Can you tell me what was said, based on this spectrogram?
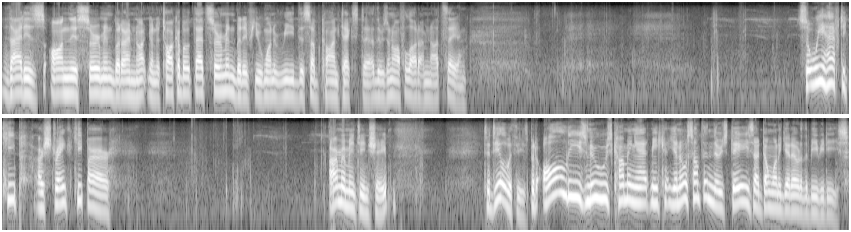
That is on this sermon, but I'm not going to talk about that sermon. But if you want to read the subcontext, uh, there's an awful lot I'm not saying. So we have to keep our strength, keep our armament in shape to deal with these. But all these news coming at me, you know something? There's days I don't want to get out of the BVDs.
